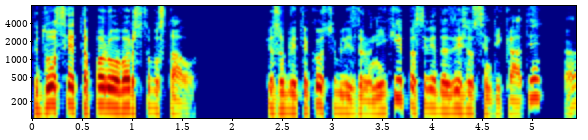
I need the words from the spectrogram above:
kdo se je ta prvo vrsto postavil. Ker so bili tako, so bili zdravniki, pa seveda zdaj so sindikati, ne?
